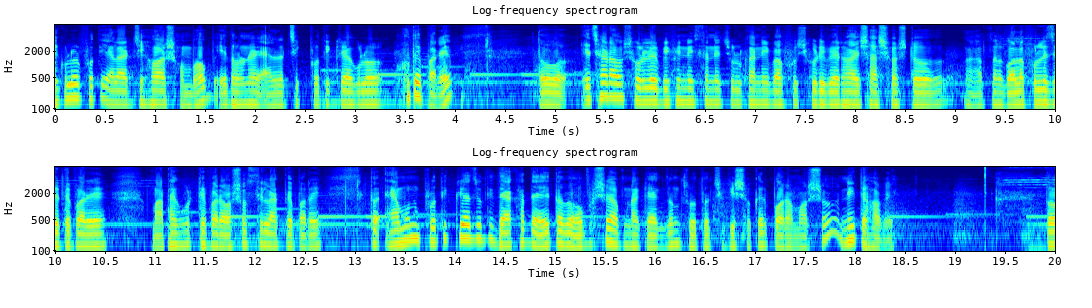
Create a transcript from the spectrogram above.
এগুলোর প্রতি অ্যালার্জি হওয়া সম্ভব। এ ধরনের অ্যালার্জিক প্রতিক্রিয়াগুলো হতে পারে। তো এছাড়াও শরীরের বিভিন্ন স্থানে চুলকানি বা ফুসকুড়ি বের হয়, শ্বাসকষ্ট আপনার গলা ফুলে যেতে পারে, মাথা ঘুরতে পারে, অস্বস্তি লাগতে পারে। তো এমন প্রতিক্রিয়া যদি দেখা দেয়, তবে অবশ্যই আপনাকে একজন দ্রুত চিকিৎসকের পরামর্শ নিতে হবে। তো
